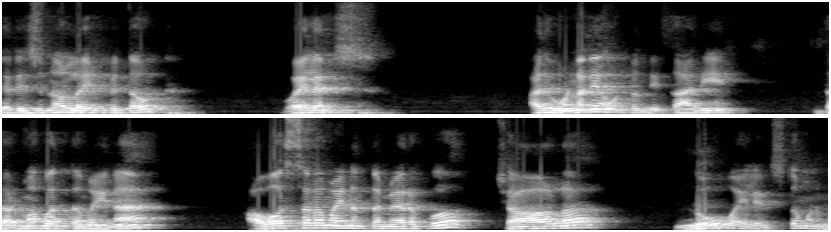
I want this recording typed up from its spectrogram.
there is no life without violence అది ఉండనే ఉంటుంది కానీ ధర్మబద్ధమైన అవసరమైనంత మేరకు చాలా లో వైలెన్స్తో మనం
